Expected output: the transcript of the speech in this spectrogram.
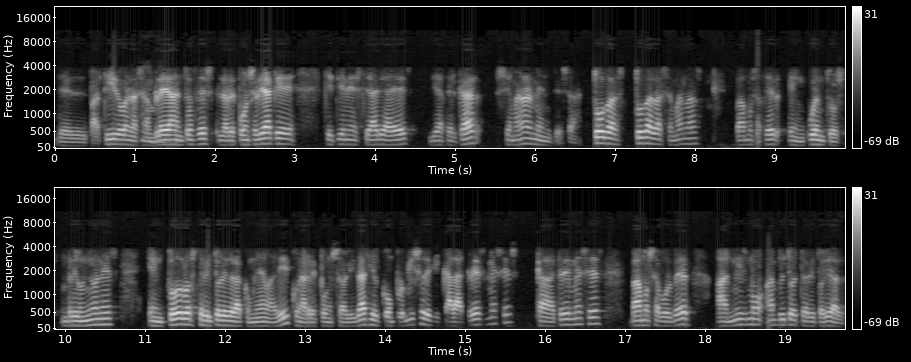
del partido, en la Asamblea. Entonces, la responsabilidad que, que tiene este área es de acercar semanalmente, o sea, todas, todas las semanas, vamos a hacer encuentros, reuniones en todos los territorios de la Comunidad de Madrid con la responsabilidad y el compromiso de que cada tres meses, cada tres meses vamos a volver al mismo ámbito territorial.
